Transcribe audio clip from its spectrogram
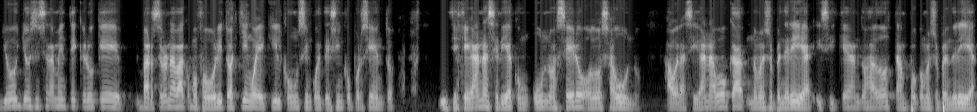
yo, yo sinceramente creo que Barcelona va como favorito aquí en Guayaquil con un 55%, y si es que gana sería con 1 a 0 o 2 a 1. Ahora, si gana Boca, no me sorprendería, y si quedan 2 a 2, tampoco me sorprendería.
